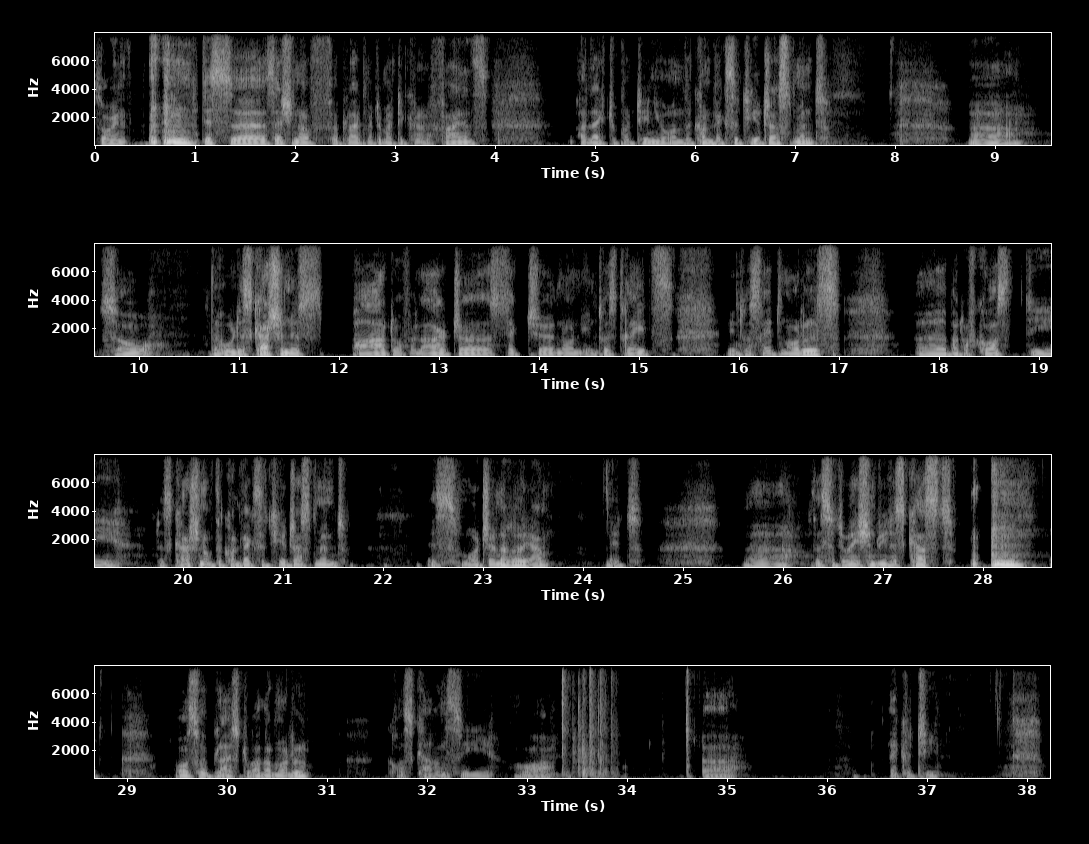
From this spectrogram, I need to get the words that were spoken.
So in this uh, session of Applied Mathematical Finance, I'd like to continue on the convexity adjustment. Uh, so the whole discussion is part of a larger section on interest rates, interest rate models. Uh, but of course, the discussion of the convexity adjustment is more general, yeah. It uh, the situation we discussed also applies to other model, cross currency or uh, equity.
